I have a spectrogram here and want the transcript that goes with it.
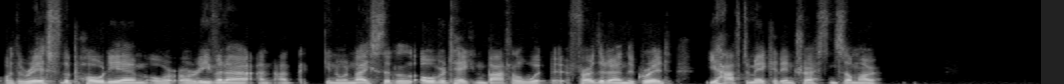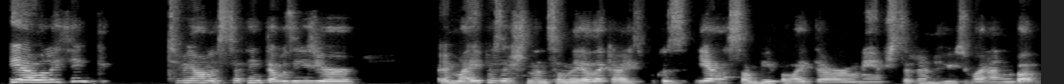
or the race for the podium or or even a, a, a you know a nice little overtaking battle further down the grid. You have to make it interesting somehow. Yeah, well, I think to be honest, I think that was easier in my position than some of the other guys because yeah, some people out there are only interested in who's winning, but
